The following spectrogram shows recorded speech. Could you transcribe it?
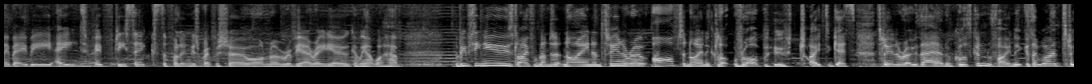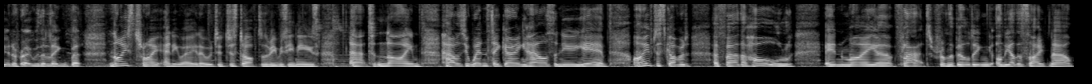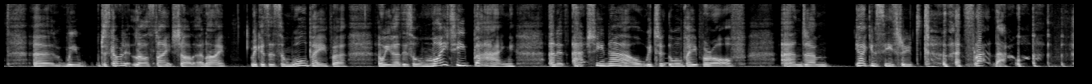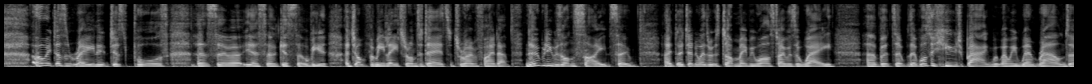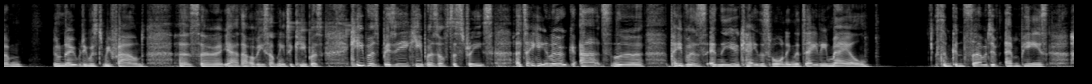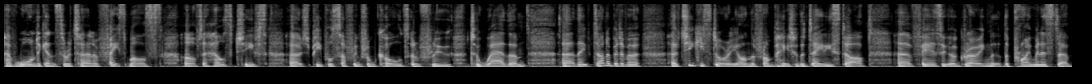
My baby. 8.56, the full English breakfast show on Riviera Radio. Coming up, we'll have the BBC News live from London at 9 and three in a row after 9 o'clock. Rob, who tried to guess three in a row there and, of course, couldn't find it because there weren't three in a row with a link. But nice try anyway. They were just after the BBC News at 9. How's your Wednesday going? How's the new year? I've discovered a further hole in my uh, flat from the building on the other side now. Uh, we discovered it last night, Charlotte and I because there's some wallpaper and we heard this almighty bang and it's actually now we took the wallpaper off and um, yeah I can see through their flat now. Oh it doesn't rain it just pours. Uh, so uh, yes I guess that will be a, job for me later on today is to try and find out. Nobody was on site so I, I don't know whether it was done maybe whilst I was away uh, but uh, there was a huge bang but when we went round um, Nobody was to be found, uh, so uh, yeah, that would be something to keep us keep us busy, keep us off the streets. Uh, taking a look at the papers in the UK this morning, the Daily Mail. Some Conservative MPs have warned against the return of face masks after health chiefs urged people suffering from colds and flu to wear them. Uh, they've done a bit of a, a cheeky story on the front page of the Daily Star. Uh, fears are growing that the Prime Minister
